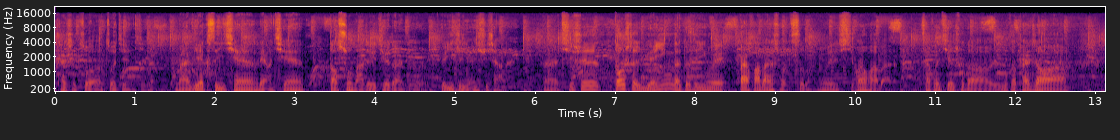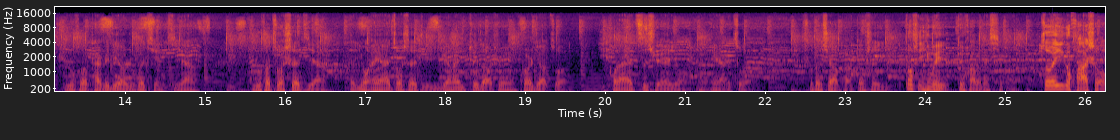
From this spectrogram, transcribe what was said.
开始做做剪辑的。买 VX 一千、两千到数码这个阶段就就一直延续下来。呃，其实都是原因的，都是因为拜滑板所赐吧。因为喜欢滑板，才会接触到如何拍照啊，如何拍 video，如何剪辑啊，如何做设计啊，用 AI 做设计。原来最早是用 Corel 做，后来自学用用 AI 做 Photoshop，都是都是因为对滑板的喜欢。作为一个滑手，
